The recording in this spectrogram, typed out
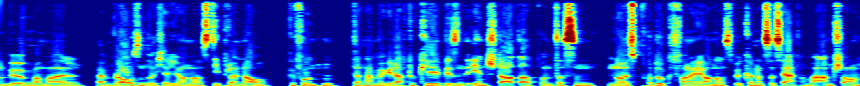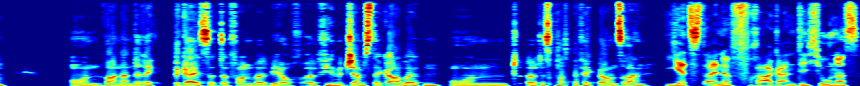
haben wir irgendwann mal beim Browsen durch Ionos Deploy Now gefunden. Dann haben wir gedacht, okay, wir sind eh ein Startup und das ist ein neues Produkt von Ionos. Wir können uns das ja einfach mal anschauen und waren dann direkt begeistert davon, weil wir auch äh, viel mit Jamstack arbeiten und äh, das passt perfekt bei uns rein. Jetzt eine Frage an dich, Jonas.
